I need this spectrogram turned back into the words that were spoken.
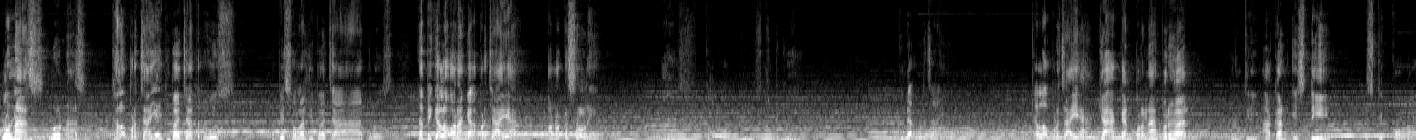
Lunas, lunas. Kalau percaya dibaca terus. Habis sholat dibaca terus. Tapi kalau orang nggak percaya, ono kesel nih. Tidak percaya. Kalau percaya nggak akan pernah berhenti, berhenti akan isti istiqomah.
